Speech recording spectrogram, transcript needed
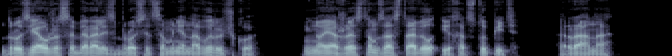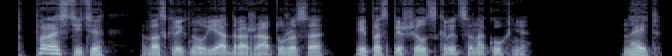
Друзья уже собирались броситься мне на выручку, но я жестом заставил их отступить. Рано. «Простите», — воскликнул я, дрожа от ужаса, и поспешил скрыться на кухне. «Нейт,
